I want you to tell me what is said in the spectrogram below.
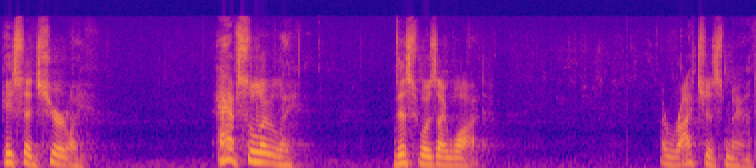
He said, Surely, absolutely, this was a what? A righteous man.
